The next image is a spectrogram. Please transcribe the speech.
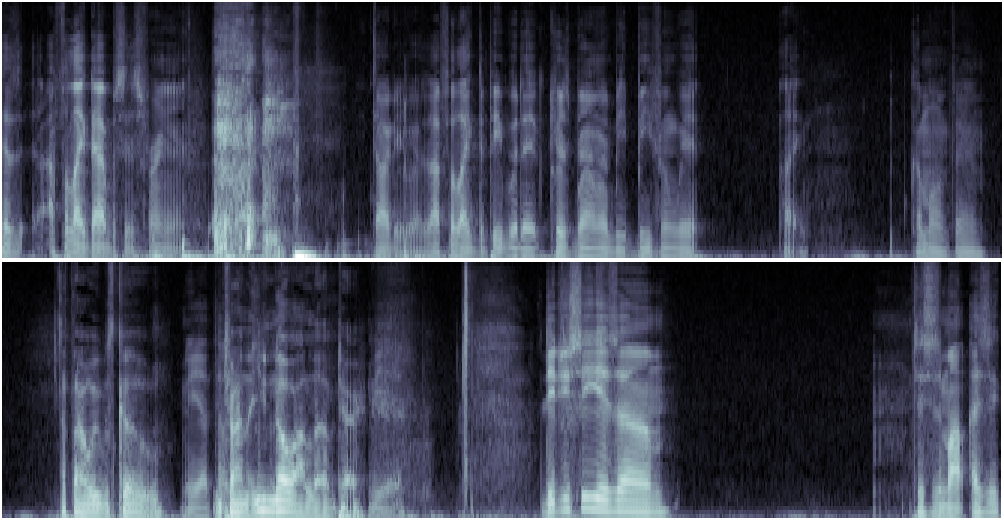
Right. He be because I feel like that was his friend. thought he was. I feel like the people that Chris Brown would be beefing with, like, come on, fam. I thought we was cool. Yeah, I I'm trying to. You know, I loved her. Yeah. Did you see his um? This is my is it?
